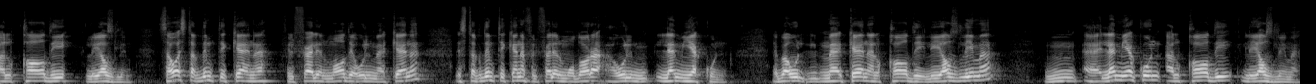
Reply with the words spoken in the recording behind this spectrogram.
القاضي ليظلم. سواء استخدمت كان في الفعل الماضي أقول ما كان. استخدمت كان في الفعل المضارع أقول لم يكن. يبقى أقول ما كان القاضي ليظلم لم يكن القاضي ليظلم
